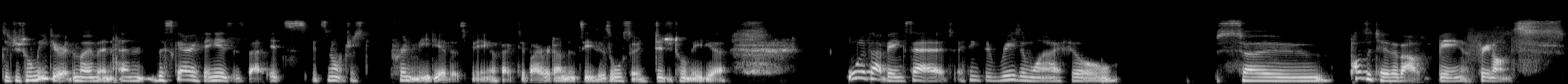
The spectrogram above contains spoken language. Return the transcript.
digital media at the moment. And the scary thing is, is that it's it's not just print media that's being affected by redundancies; it's also digital media. All of that being said, I think the reason why I feel so positive about being a freelance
